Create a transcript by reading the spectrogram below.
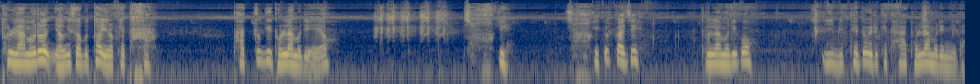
돌나물은 여기서부터 이렇게 다, 다 뚝이 돌나물이에요. 저기, 저기 끝까지 돌나물이고, 이 밑에도 이렇게 다 돌나물입니다.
